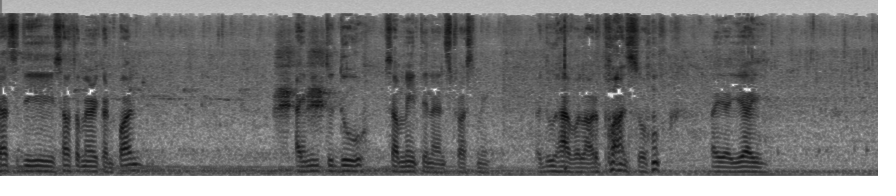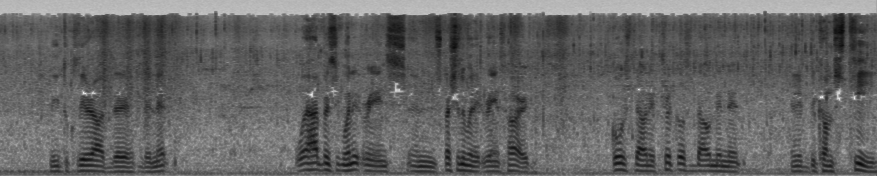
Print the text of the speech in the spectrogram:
That's the South American pond. I need to do some maintenance, trust me. I do have a lot of ponds, so ay ay ay. Need to clear out the, the net. What happens when it rains, and especially when it rains hard, goes down, it trickles down the net, and it becomes tea.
